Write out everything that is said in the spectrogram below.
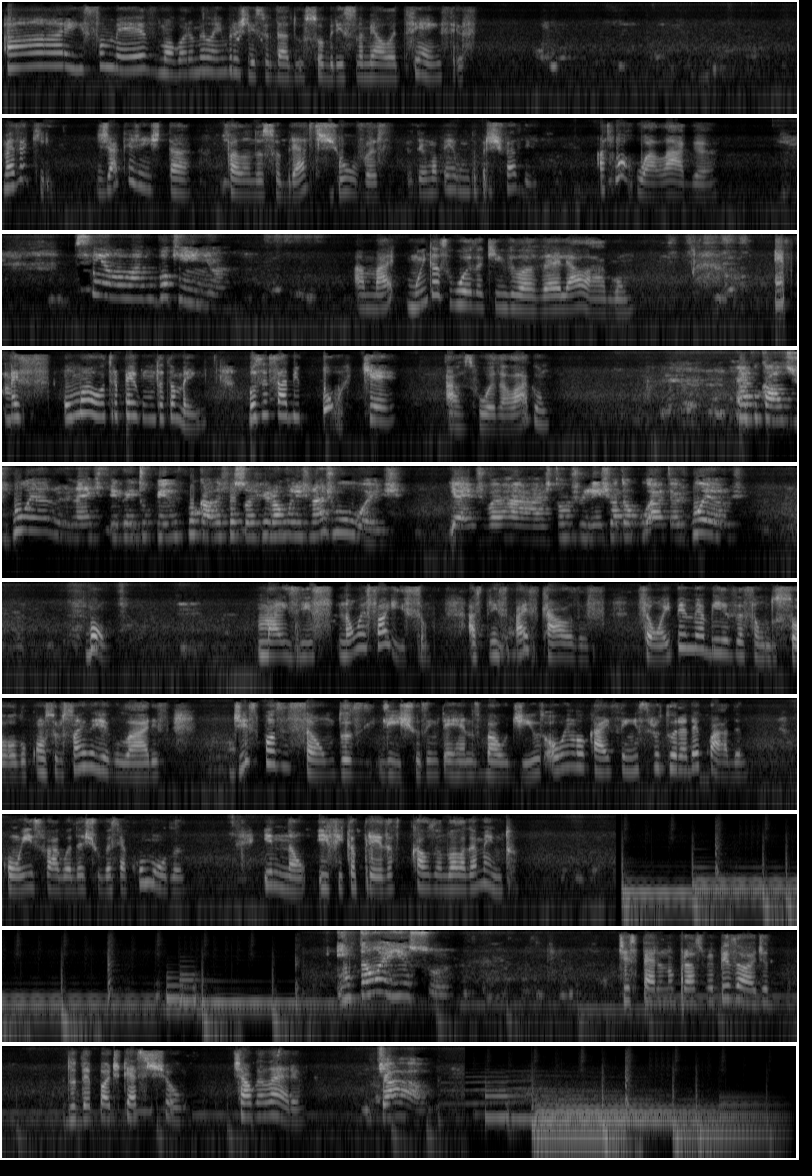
Ah, isso mesmo. Agora eu me lembro de ter estudado sobre isso na minha aula de ciências. Mas aqui, já que a gente tá falando sobre as chuvas, eu tenho uma pergunta para te fazer. A sua rua alaga? Sim, ela lava um pouquinho. A mai- Muitas ruas aqui em Vila Velha alagam. E- mas uma outra pergunta também. Você sabe por que as ruas alagam? É por causa dos bueiros, né? Que ficam entupidos por causa das pessoas que jogam lixo nas ruas. E aí eles arrastam os lixos até, o- até os bueiros. Bom, mas isso não é só isso. As principais causas são a impermeabilização do solo, construções irregulares, disposição dos lixos em terrenos baldios ou em locais sem estrutura adequada. Com isso, a água da chuva se acumula e não e fica presa, causando alagamento. Então é isso. Te espero no próximo episódio do The Podcast Show. Tchau, galera! Tchau.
